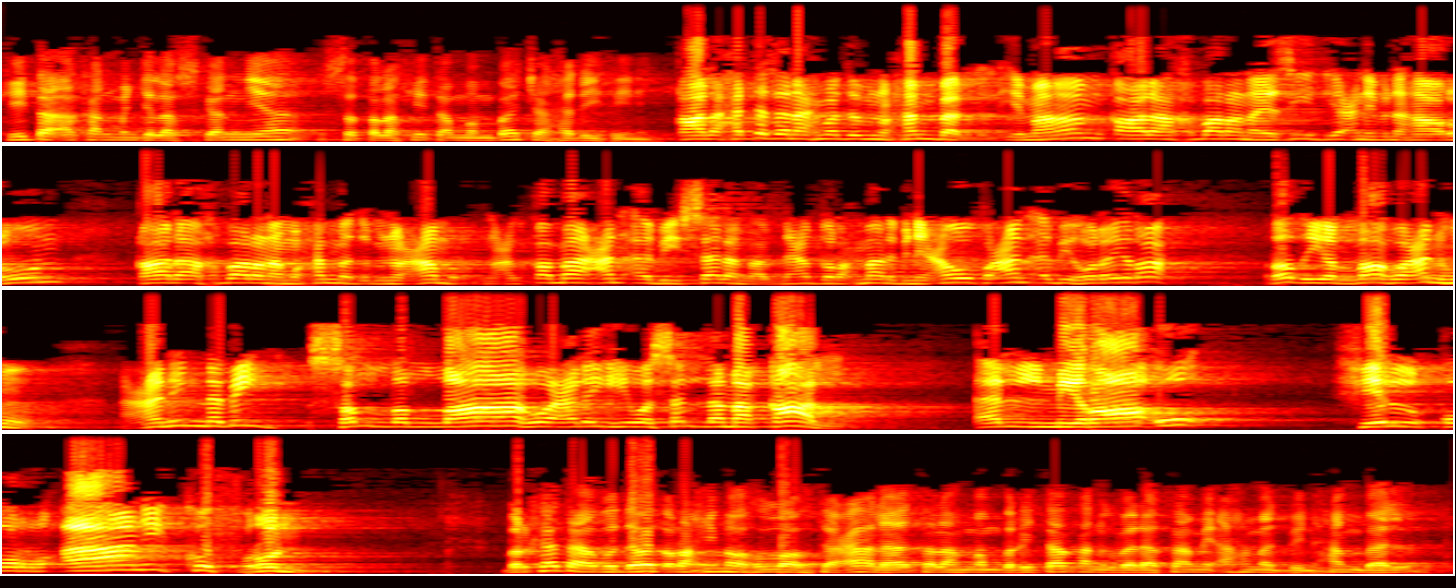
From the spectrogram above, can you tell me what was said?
Kita akan menjelaskannya setelah kita membaca hadis ini. Qala hadatsana Ahmad bin Hanbal al-Imam qala akhbarana Yazid yani ibn Harun qala akhbarana Muhammad bin Amr bin Al-Qama an Abi Salama bin Abdul Rahman bin Auf an Abi Hurairah radhiyallahu anhu عن النبي صلى الله عليه وسلم قال المراء في القرآن كفر Berkata Abu Daud rahimahullah ta'ala telah memberitakan kepada kami Ahmad bin Hanbal.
